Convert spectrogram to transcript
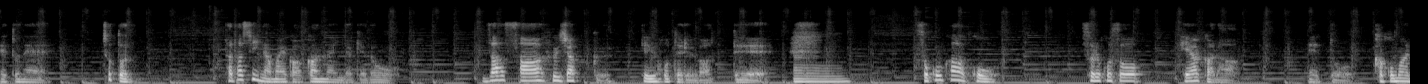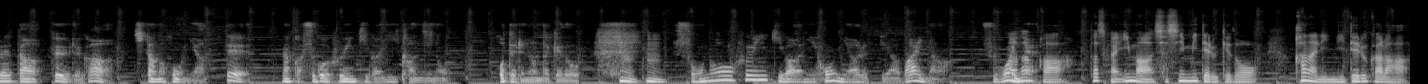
えっとね、ちょっと正しい名前かわかんないんだけど、ザ・サーフジャックっていうホテルがあって、そこがこう、それこそ部屋から、えっと、囲まれたプールが下の方にあって、なんかすごい雰囲気がいい感じのホテルなんだけど、うんうんその雰囲気が日本にあるってやばいな。すごいあね。なんか確かに今写真見てるけどかなり似てるから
